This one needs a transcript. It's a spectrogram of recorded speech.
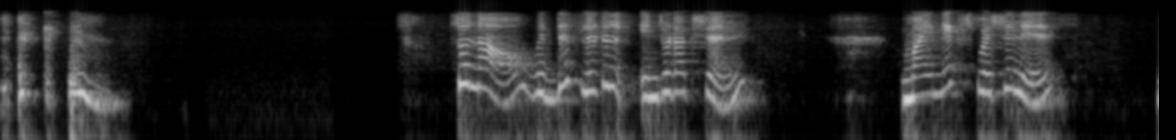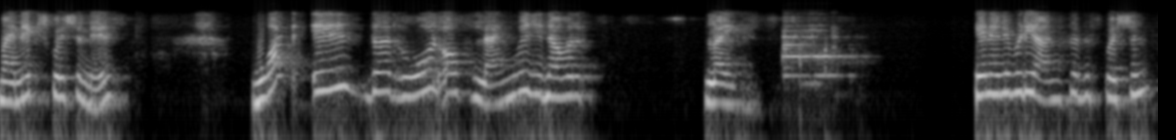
so now with this little introduction my next question is my next question is what is the role of language in our lives? Can anybody answer this question?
